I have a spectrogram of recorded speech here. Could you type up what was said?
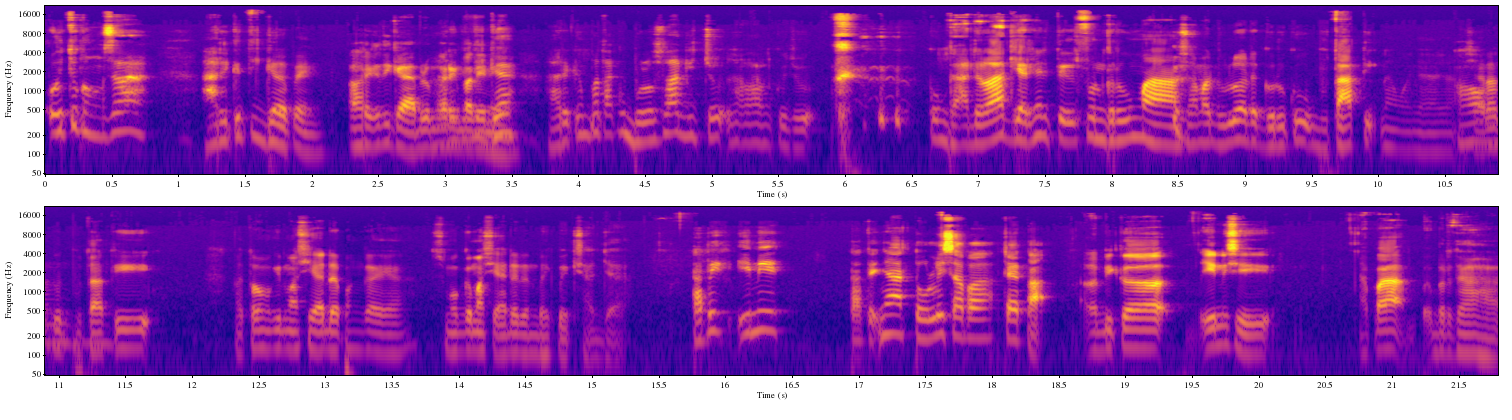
oh itu kalau nggak salah hari ketiga peng. Hari ketiga belum hari hari keempat ini hari keempat aku bolos lagi cuk salahku cuk. Kok nggak ada lagi akhirnya telepon ke rumah. Sama dulu ada guruku Butati namanya. Oh. syarat buat Butati. Atau mungkin masih ada apa enggak ya. Semoga masih ada dan baik-baik saja. Tapi ini tatiknya tulis apa cetak? Lebih ke ini sih apa berdaha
